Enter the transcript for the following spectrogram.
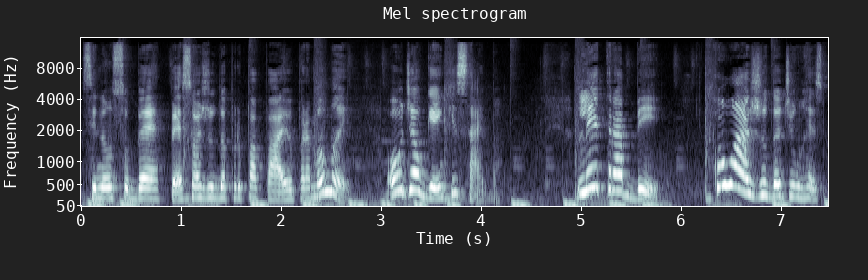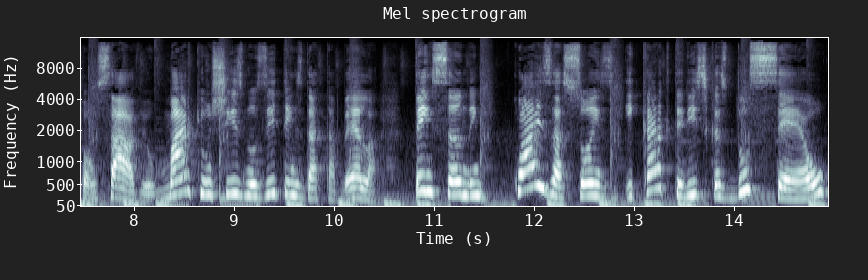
Se não souber, peço ajuda para o papai ou para a mamãe. ou de alguém que saiba. Letra B. Com a ajuda de um responsável, marque um X nos itens da tabela pensando em quais ações e características do céu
